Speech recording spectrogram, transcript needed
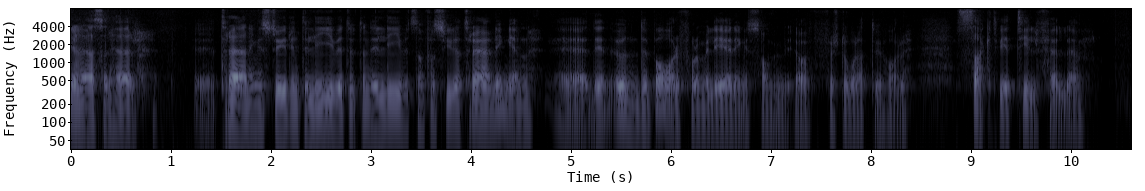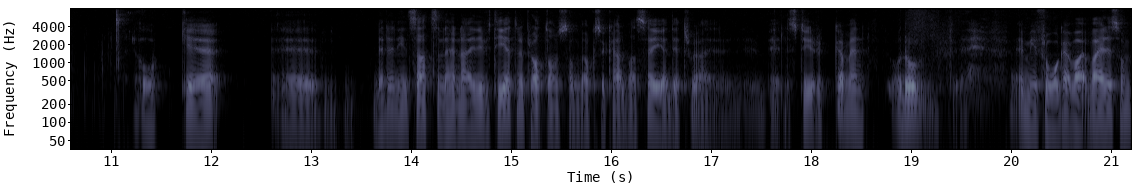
jag läser här eh, Träningen styr inte livet utan det är livet som får styra träningen. Eh, det är en underbar formulering som jag förstår att du har sagt vid ett tillfälle. Och med den insatsen, den här naiviteten du pratar om som också Kalman säger, det tror jag är en styrka. Men, och då är min fråga, vad, vad är det som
